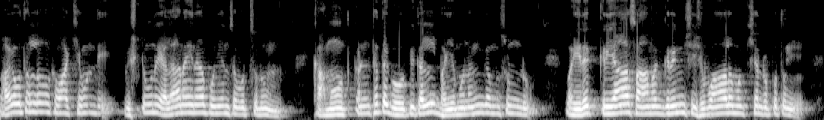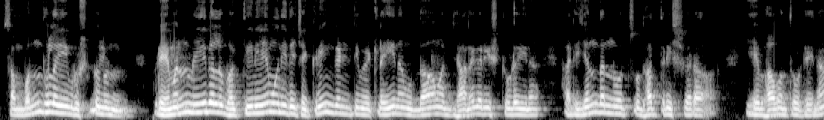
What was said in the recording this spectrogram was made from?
భాగవతంలో ఒక వాక్యం ఉంది విష్ణువును ఎలానైనా పూజించవచ్చును. కామోత్కంఠత గోపికల్ భయమునంగముసుండు. వైరక్రియా సామగ్రిన్ శిశుపాలముఖ్య నృపతుల్ సంబంధులై వృష్ణులున్ ప్రేమన్మీరలు భక్తినేమునిది చక్రింగంటి మెట్లైన ముద్దామ ధ్యానగరిష్ఠుడైన హరిజందన్వత్సు ధాత్రీశ్వర ఏ భావంతోటైనా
